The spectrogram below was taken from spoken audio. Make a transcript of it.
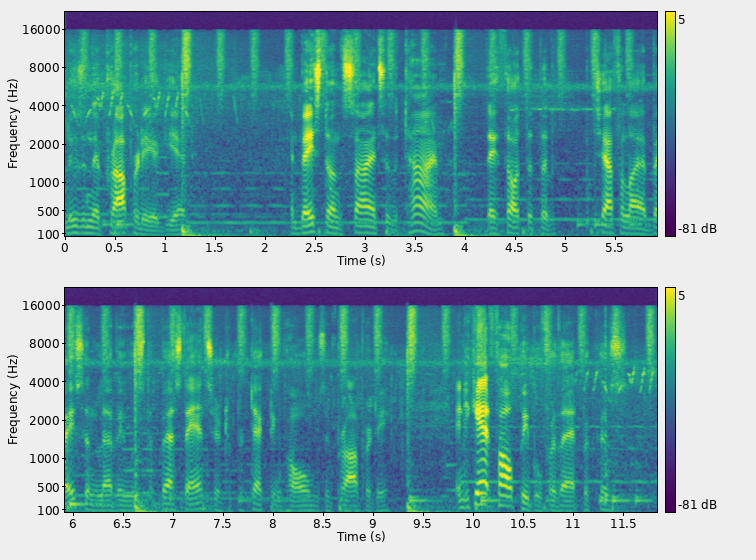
losing their property again. And based on the science of the time, they thought that the Atchafalaya Basin levee was the best answer to protecting homes and property. And you can't fault people for that because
